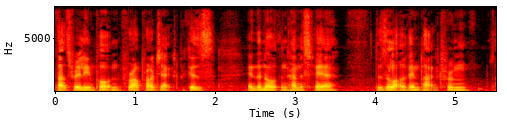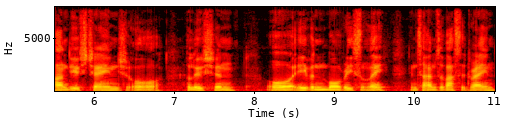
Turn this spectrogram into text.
that's really important for our project because in the Northern Hemisphere, there's a lot of impact from land use change or pollution, or even more recently in terms of acid rain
